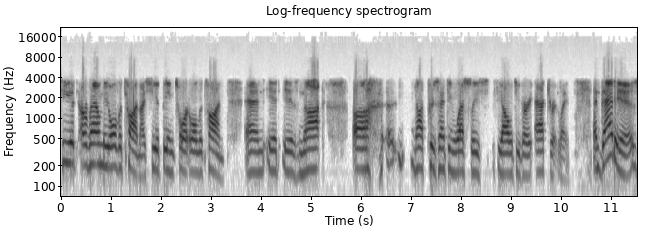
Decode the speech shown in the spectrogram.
see it around me all the time i see it being taught all the time and it is not uh, not presenting wesley's theology very accurately and that is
